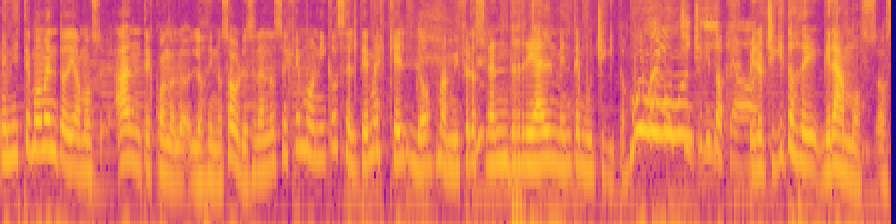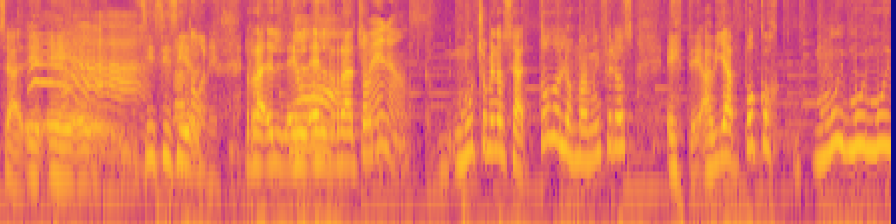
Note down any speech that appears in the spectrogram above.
en este momento, digamos, antes, cuando lo- los dinosaurios eran los hegemónicos, el tema es que los mamíferos eran realmente muy chiquitos. Muy, muy, muy, muy chiquitos. chiquitos. Pero chiquitos de gramos. O sea, eh, eh, eh, Ah. sí, sí, sí. Ratones. Ra- el, el- No, el mucho ratón menos. mucho menos, o sea, todos los mamíferos, este, había pocos, muy, muy, muy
